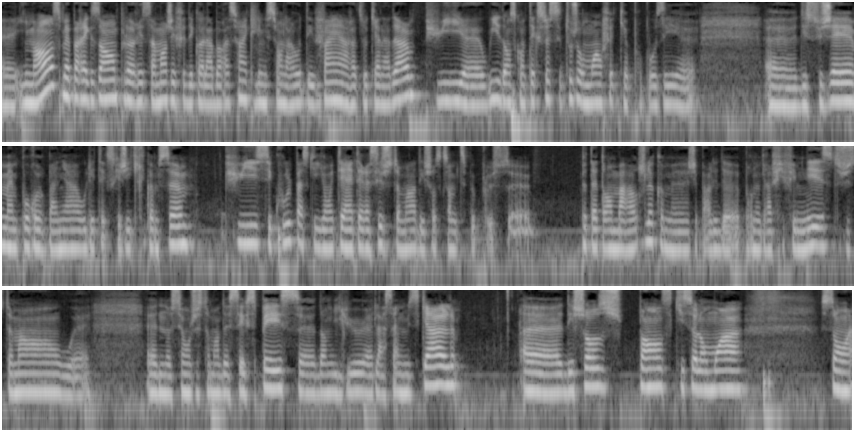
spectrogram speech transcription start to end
euh, immense. Mais par exemple, récemment, j'ai fait des collaborations avec l'émission La Route des Vins à Radio-Canada. Puis euh, oui, dans ce contexte-là, c'est toujours moi, en fait, qui ai proposé des sujets, même pour Urbania ou les textes que j'ai écrits comme ça. Puis c'est cool parce qu'ils ont été intéressés justement à des choses qui sont un petit peu plus... euh, peut-être en marge, là, comme euh, j'ai parlé de pornographie féministe, justement, ou euh, euh, notion justement de safe space dans le milieu de la scène musicale. Des choses, je pense, qui, selon moi, sont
